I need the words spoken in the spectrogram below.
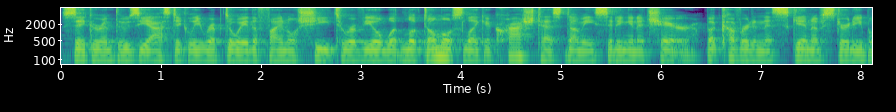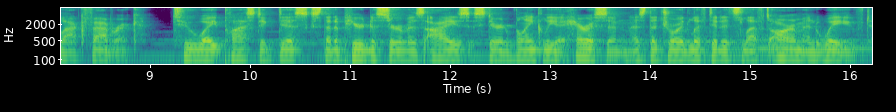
Saker enthusiastically ripped away the final sheet to reveal what looked almost like a crash test dummy sitting in a chair, but covered in a skin of sturdy black fabric. Two white plastic discs that appeared to serve as eyes stared blankly at Harrison as the droid lifted its left arm and waved.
